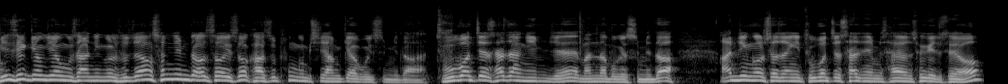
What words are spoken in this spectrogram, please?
민생경제연구소 안진걸 소장 손님들 어서 있어 가수 풍금 씨 함께하고 있습니다. 두 번째 사장님 이제 만나보겠습니다. 안진걸 소장이 두 번째 사장님 사연 소개해 주세요.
